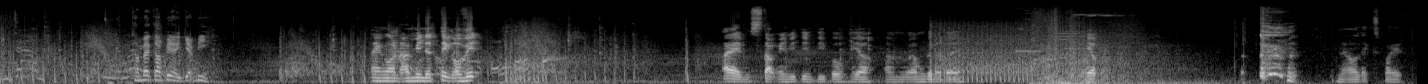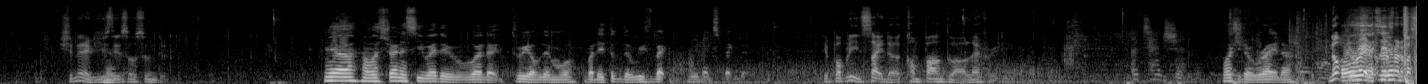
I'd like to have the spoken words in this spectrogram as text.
I'm down. Come back up here and get me. Hang on, I'm in the thick of it. I am stuck in between people. Yeah, I'm, I'm gonna die. Yep. now I'll expired. Shouldn't have used it so soon, dude. Yeah, I was trying to see where they were, like three of them were, but they took the reef back. Didn't expect that. They're probably inside the compound to our left already. Attention. Watch the right, ah. No, Oh, right, yeah, I right, right, right of us.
